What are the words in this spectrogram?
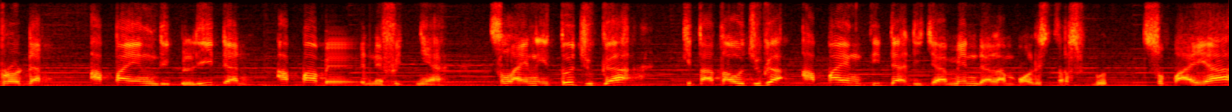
produk apa yang dibeli dan apa benefitnya. Selain itu juga kita tahu juga apa yang tidak dijamin dalam polis tersebut supaya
